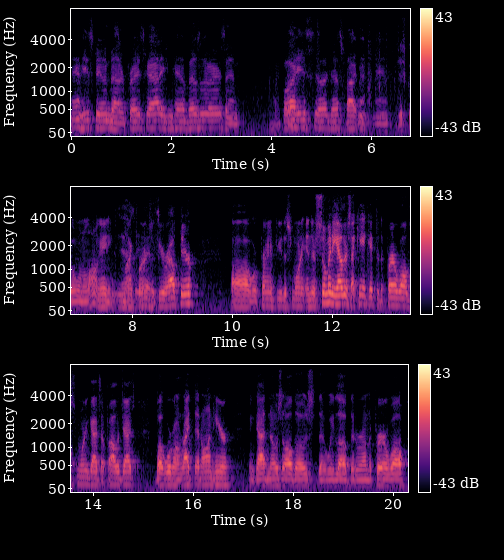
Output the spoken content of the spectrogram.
and he's doing better. Praise God. He can have visitors, and boy, he's uh, just fighting it, man. just going along, ain't he? Yes, Mike he Burns, is. if you're out there, uh, we're praying for you this morning. And there's so many others. I can't get to the prayer wall this morning, guys. I apologize. But we're going to write that on here. And God knows all those that we love that are on the prayer wall.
